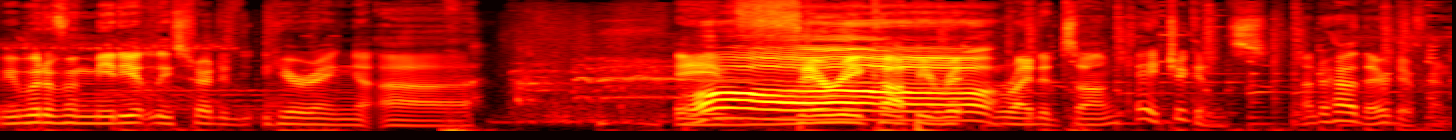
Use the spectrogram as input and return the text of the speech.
we would have immediately started hearing uh, a Oh! very copyrighted song. Hey, chickens! Wonder how they're different.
